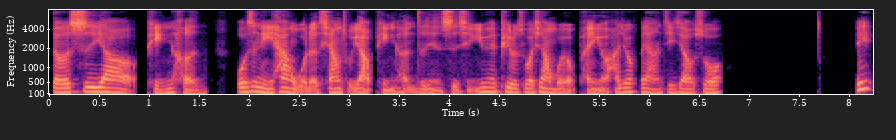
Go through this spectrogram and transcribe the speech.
得失要平衡，或是你和我的相处要平衡这件事情。因为譬如说，像我有朋友，他就非常计较说，诶，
